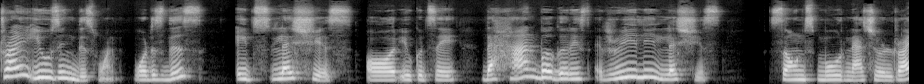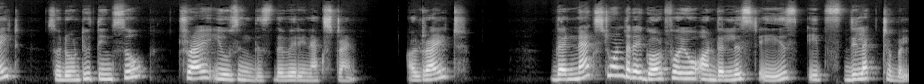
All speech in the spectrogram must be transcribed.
try using this one. What is this? It's luscious, or you could say the hamburger is really luscious. Sounds more natural, right? So, don't you think so? Try using this the very next time. All right? The next one that I got for you on the list is it's delectable.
